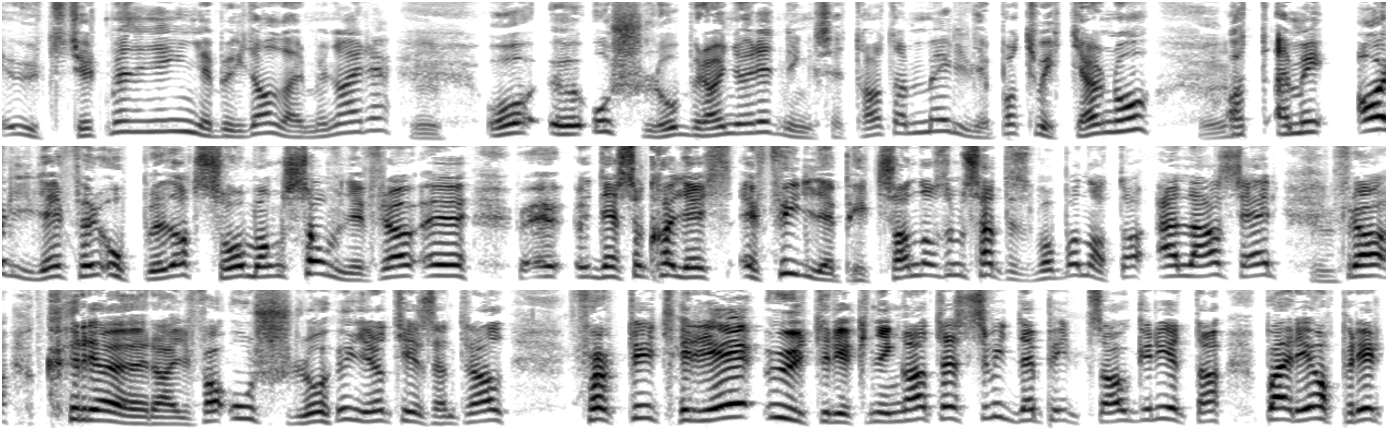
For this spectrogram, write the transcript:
er utstyrt med den innebygde alarmen. her. Mm. Og ø, Oslo brann- og redningsetat de melder på Twitter nå at de aldri før opplevd at så mange sovner fra ø, ø, det som kalles fyllepizzaen da, som settes på på natta. Jeg leser her fra Krøralfa Oslo 110-sentral 43 utrykninger til svidde pizza og gryter bare i april.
